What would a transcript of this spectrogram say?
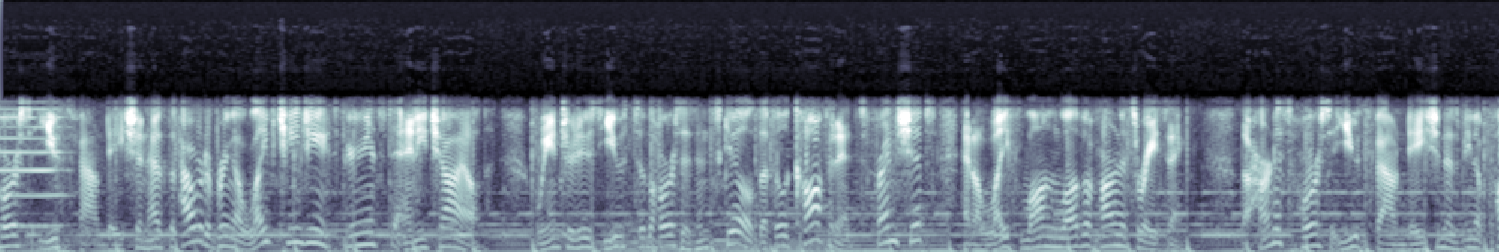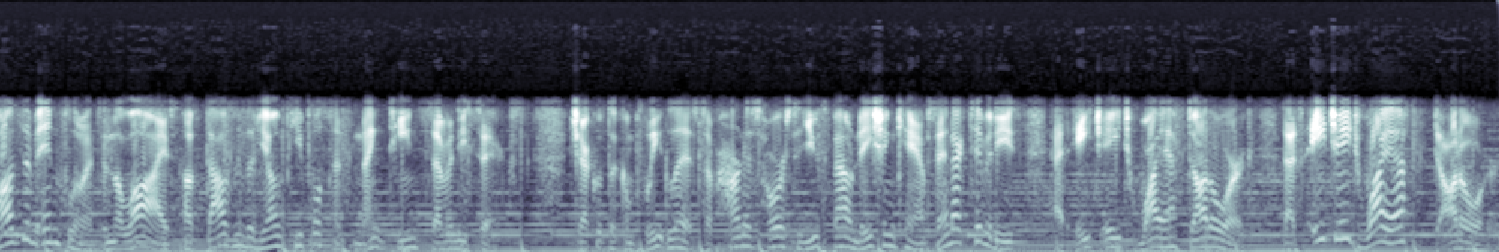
Horse Youth Foundation has the power to bring a life changing experience to any child. We introduce youth to the horses and skills that build confidence, friendships, and a lifelong love of harness racing. The Harness Horse Youth Foundation has been a positive influence in the lives of thousands of young people since 1976. Check out the complete list of Harness Horse Youth Foundation camps and activities at hhyf.org. That's hhyf.org.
